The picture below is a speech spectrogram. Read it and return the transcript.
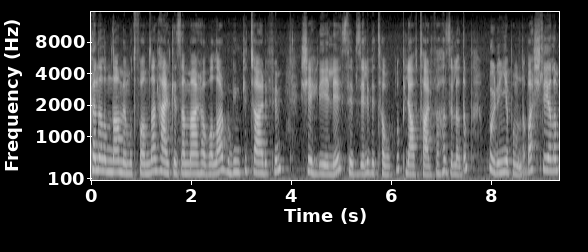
Kanalımdan ve mutfağımdan herkese merhabalar. Bugünkü tarifim şehriyeli, sebzeli ve tavuklu pilav tarifi hazırladım. Buyurun yapımına başlayalım.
